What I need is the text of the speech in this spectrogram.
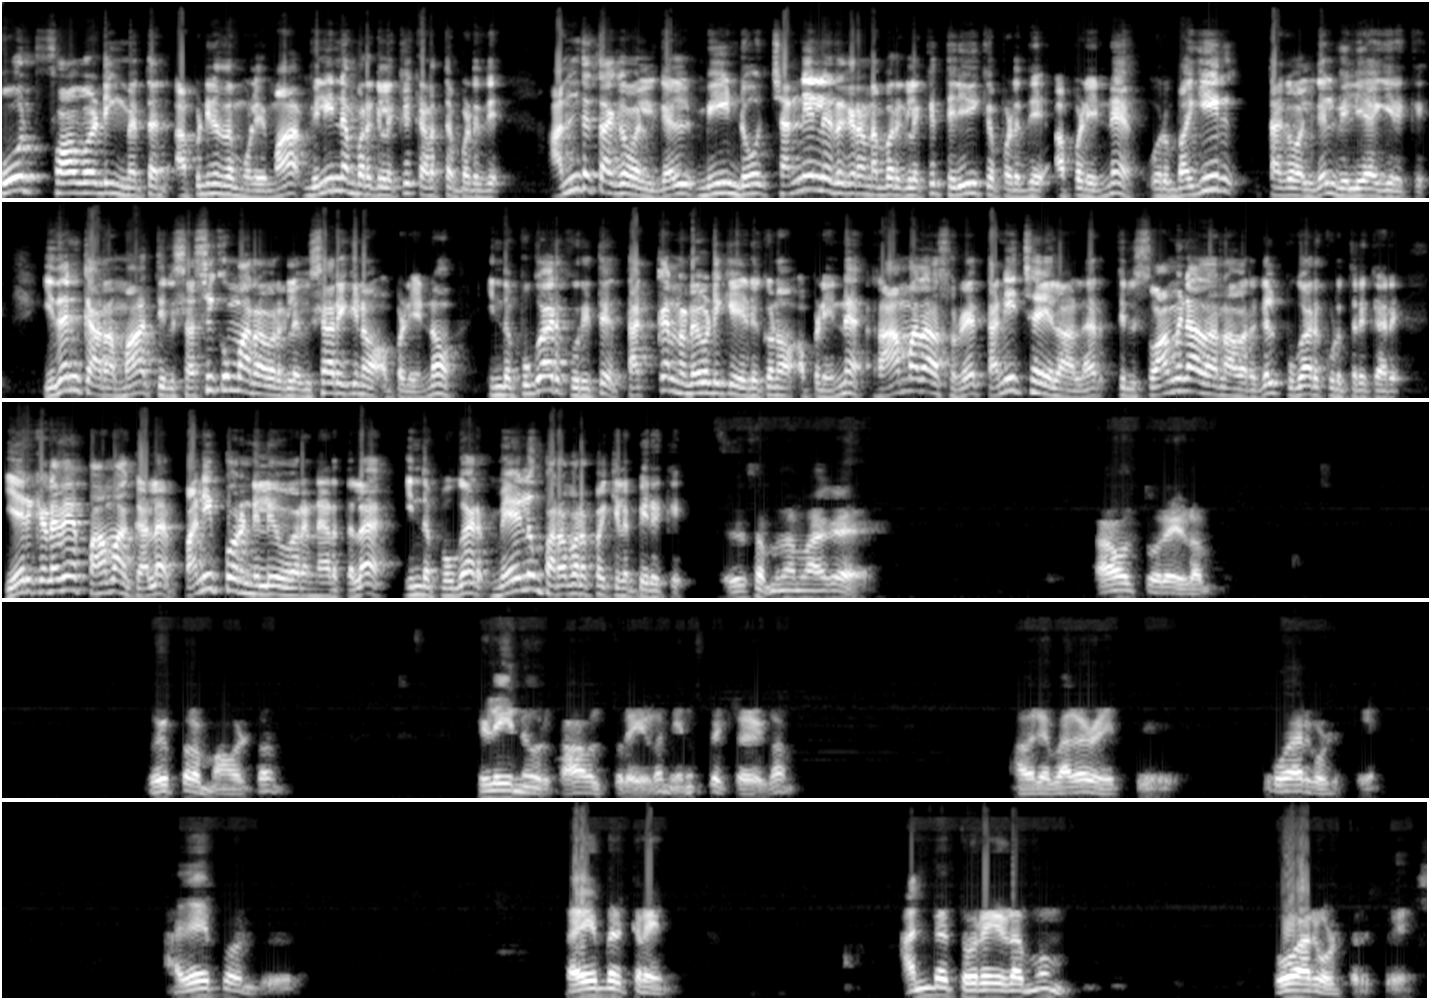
போர்ட் ஃபார்வர்டிங் மெத்தட் அப்படின்றது மூலயமா வெளிநபர்களுக்கு கடத்தப்படுது. அந்த தகவல்கள் மீண்டும் சென்னையில் இருக்கிற நபர்களுக்கு தெரிவிக்கப்படுது அப்படின்னு ஒரு பகீர் தகவல்கள் வெளியாகி இருக்கு. இதன் காரணமா திரு சசிகுமார் அவர்களை விசாரிக்கணும் அப்படின்னும் இந்த புகார் குறித்து தக்க நடவடிக்கை எடுக்கணும் அப்படின்னு ராமதாஸுடைய தனிச் செயலாளர் திரு சுவாமிநாதன் அவர்கள் புகார் கொடுத்திருக்காரு. ஏற்கனவே பாமகல பனிப்போர் நிலவு வர நேரத்துல இந்த புகார் மேலும் பரபரப்பை கிளப்பியிருக்கு. இது சம்பந்தமாக காவல்துறையிடம் விழுப்புரம் மாவட்டம் கிளியனூர் காவல்துறையிடம் இன்ஸ்பெக்டரிடம் அவரை வரவழைத்து புகார் கொடுத்தேன். அதே போன்று சைபர் கிரைம் அந்த துறையிடமும் புகார் கொடுத்திருக்கிறேன்.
